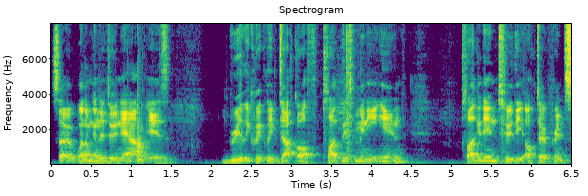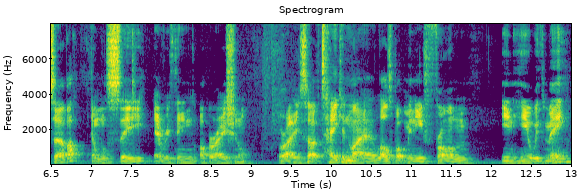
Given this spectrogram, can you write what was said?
So what I'm going to do now is really quickly duck off, plug this mini in, plug it into the Octoprint server, and we'll see everything operational. Alrighty, so I've taken my Lulzbot mini from in here with me,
